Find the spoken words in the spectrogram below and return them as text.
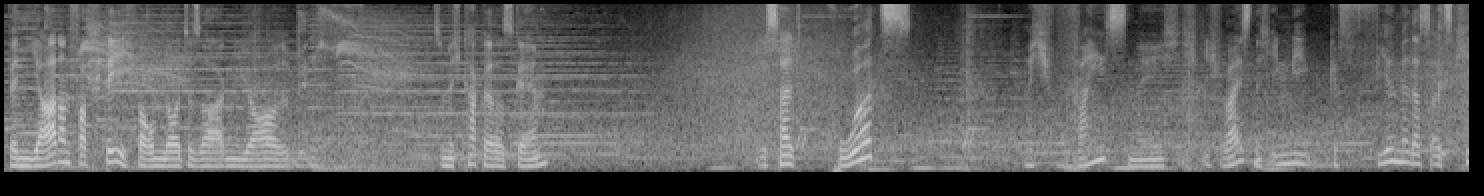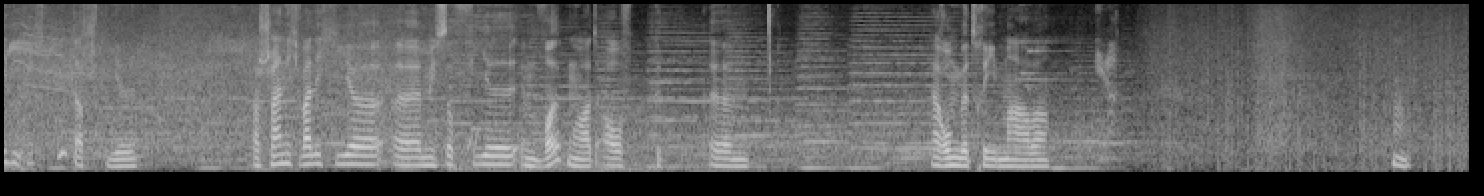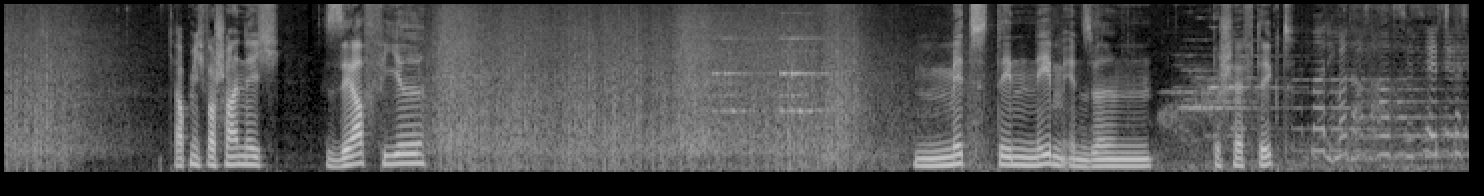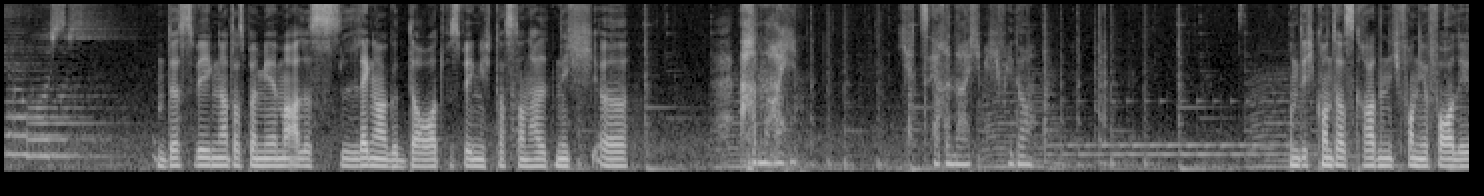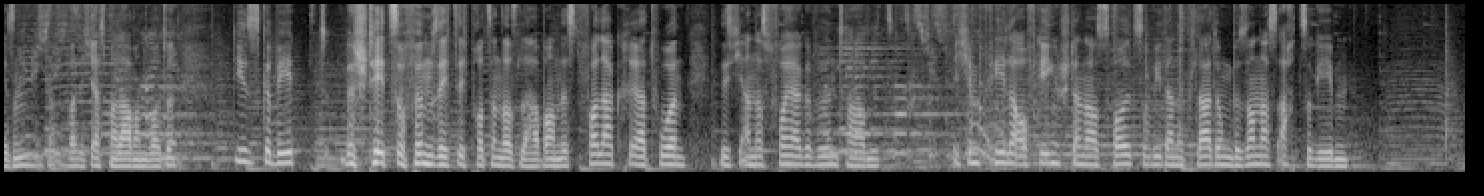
Wenn ja, dann verstehe ich, warum Leute sagen, ja, ziemlich kacke das Game. Ist halt kurz. Ich weiß nicht. Ich, ich weiß nicht. Irgendwie gefiel mir das als Kiddie echt gut, das Spiel. Wahrscheinlich, weil ich hier äh, mich so viel im Wolkenhort auf ähm, herumgetrieben habe. Hm. Ich habe mich wahrscheinlich sehr viel mit den Nebeninseln beschäftigt. Und deswegen hat das bei mir immer alles länger gedauert, weswegen ich das dann halt nicht... Äh Ach nein! Jetzt erinnere ich mich wieder. Und ich konnte das gerade nicht von ihr vorlesen, weil ich erstmal labern wollte. Dieses Gebiet besteht zu 65% aus Lava und ist voller Kreaturen, die sich an das Feuer gewöhnt haben. Ich empfehle, auf Gegenstände aus Holz sowie deine Kleidung besonders Acht zu geben.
